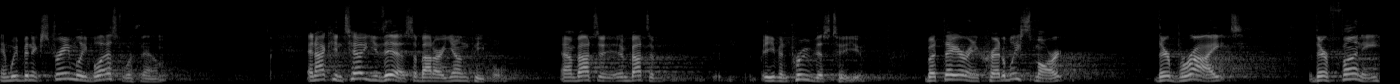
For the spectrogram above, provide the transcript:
and we've been extremely blessed with them. And I can tell you this about our young people. I'm about to, I'm about to even prove this to you but they are incredibly smart, they're bright, they're funny,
